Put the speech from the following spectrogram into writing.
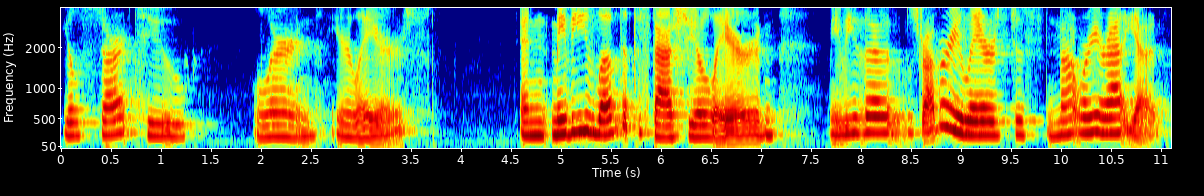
you'll start to learn your layers. And maybe you love the pistachio layer and Maybe the strawberry layer is just not where you're at yet.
